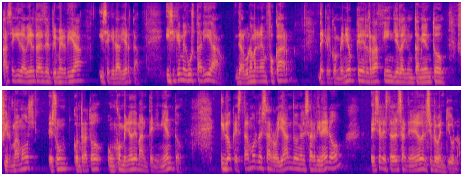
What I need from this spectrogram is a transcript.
ha seguido abierta desde el primer día y seguirá abierta. Y sí que me gustaría, de alguna manera, enfocar de que el convenio que el Racing y el Ayuntamiento firmamos es un contrato, un convenio de mantenimiento. Y lo que estamos desarrollando en el Sardinero es el estado del Sardinero del siglo XXI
